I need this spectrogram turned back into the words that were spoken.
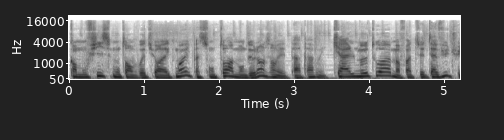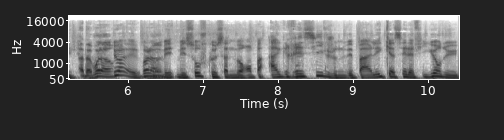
Quand mon fils monte en voiture avec moi, il passe son temps à m'engueuler en disant mais papa, mais calme-toi. Mais enfin, tu as vu, tu. Ah bah voilà. Tu vois, voilà. Ouais. Mais, mais sauf que ça ne me rend pas agressif. Je ne vais pas aller casser la figure du,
